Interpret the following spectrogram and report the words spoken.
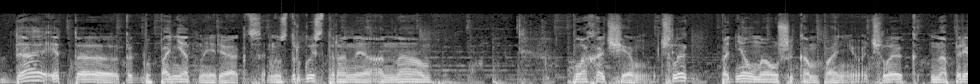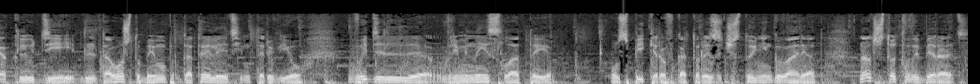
да, это как бы понятная реакция, но с другой стороны, она плоха чем? Человек поднял на уши компанию, человек напряг людей для того, чтобы ему подготовили эти интервью, выделили временные слоты у спикеров, которые зачастую не говорят. Надо что-то выбирать.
